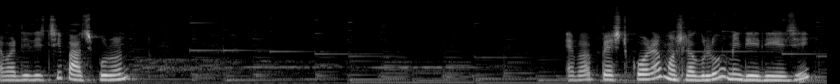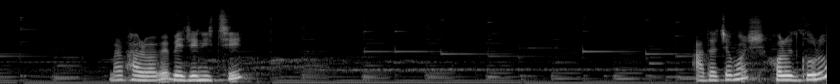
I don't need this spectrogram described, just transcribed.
এবার দিয়ে দিচ্ছি পাঁচ ফোড়ন। এবার পেস্ট করা মশলাগুলো আমি দিয়ে দিয়েছি। এবার ভালোভাবে বেজে নিচ্ছি। আধা চামচ, হলুদ গুঁড়ো।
